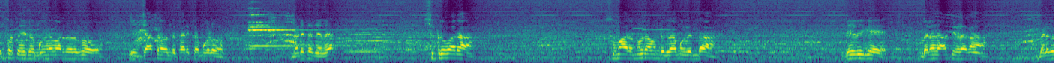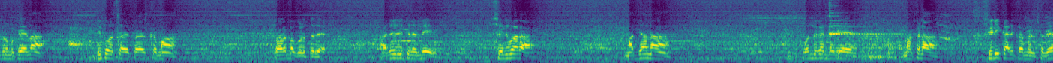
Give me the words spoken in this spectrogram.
ಇಪ್ಪತ್ತೈದು ಮಂಗಳವಾರದವರೆಗೂ ಈ ಜಾತ್ರಾ ಒಂದು ಕಾರ್ಯಕ್ರಮಗಳು ನಡೀತಿದ್ದಾವೆ ಶುಕ್ರವಾರ ಸುಮಾರು ನೂರ ಒಂದು ಗ್ರಾಮಗಳಿಂದ ದೇವಿಗೆ ಬೆಲ್ಲದ ಆರತಿಗಳನ್ನು, ಬೆಳಗದ್ರ ಮುಖೇನ ದೀಪೋತ್ಸವ ಕಾರ್ಯಕ್ರಮ ಪ್ರಾರಂಭಗೊಳ್ಳುತ್ತದೆ. ಅದೇ ರೀತಿಯಲ್ಲಿ ಶನಿವಾರ ಮಧ್ಯಾಹ್ನ ಒಂದು ಗಂಟೆಗೆ ಮಕ್ಕಳ ಶಿಡಿ ಕಾರ್ಯಕ್ರಮ ಇರ್ತದೆ.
